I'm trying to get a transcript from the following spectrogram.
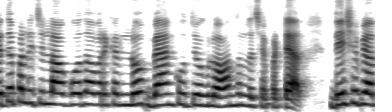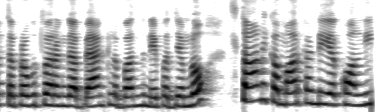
పెద్దపల్లి జిల్లా గోదావరికల్లో బ్యాంకు ఉద్యోగులు ఆందోళన చేపట్టారు. దేశవ్యాప్త ప్రభుత్వ రంగ బ్యాంకుల బంద్ నేపథ్యంలో స్థానిక మార్కండేయ కాలనీ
